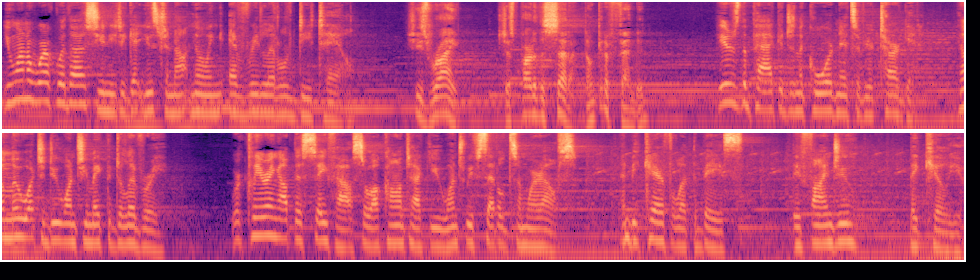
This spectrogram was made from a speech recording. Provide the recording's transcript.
You want to work with us, you need to get used to not knowing every little detail. She's right. It's Just part of the setup. Don't get offended. Here's the package and the coordinates of your target. He'll know what to do once you make the delivery. We're clearing out this safe house, so I'll contact you once we've settled somewhere else. And be careful at the base. They find you, they kill you.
